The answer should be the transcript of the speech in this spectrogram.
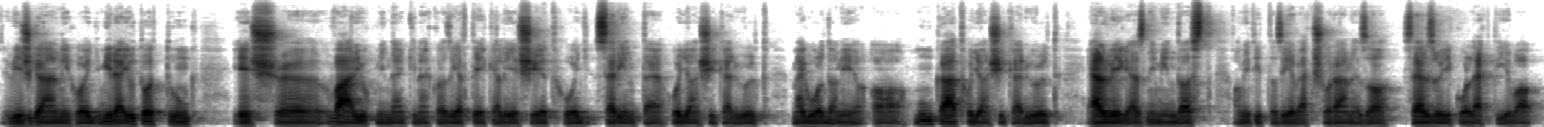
vizsgálni, hogy mire jutottunk, és várjuk mindenkinek az értékelését, hogy szerinte hogyan sikerült megoldani a munkát, hogyan sikerült elvégezni mindazt, amit itt az évek során ez a szerzői kollektíva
